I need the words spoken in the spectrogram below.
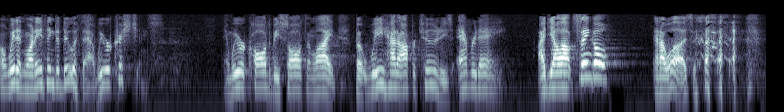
Well, we didn't want anything to do with that. We were Christians. And we were called to be salt and light. But we had opportunities every day. I'd yell out, single! And I was.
